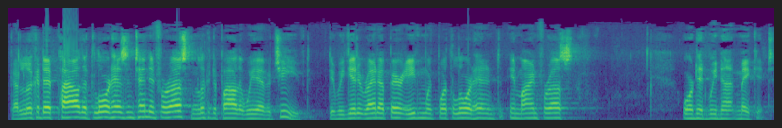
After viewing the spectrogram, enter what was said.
Got to look at that pile that the Lord has intended for us and look at the pile that we have achieved. Did we get it right up there, even with what the Lord had in mind for us? Or did we not make it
